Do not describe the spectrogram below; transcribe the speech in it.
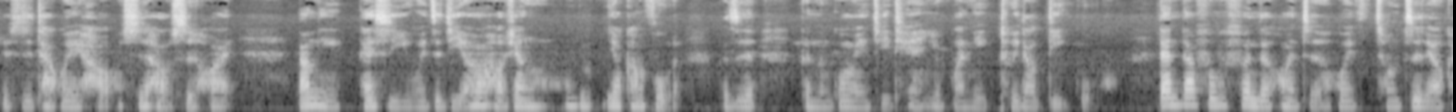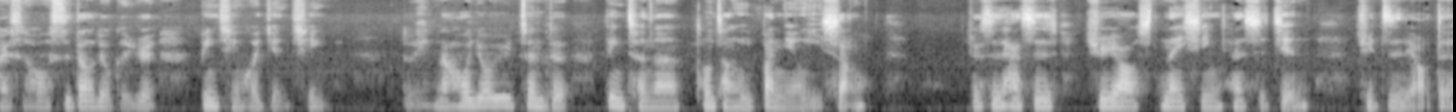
就是它会好时好时坏。当你开始以为自己啊好像要康复了，可是可能过没几天又把你推到低谷。但大部分的患者会从治疗开始后四到六个月，病情会减轻。对，然后忧郁症的病程呢，通常以半年以上，就是它是需要耐心和时间去治疗的。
